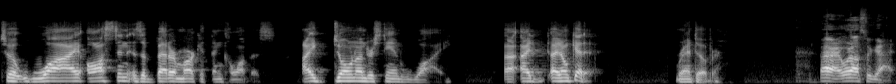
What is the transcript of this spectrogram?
to why Austin is a better market than Columbus. I don't understand why. I, I, I don't get it. Rant over. All right, what else we got?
